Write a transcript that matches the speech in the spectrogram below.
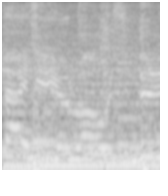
the heroes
